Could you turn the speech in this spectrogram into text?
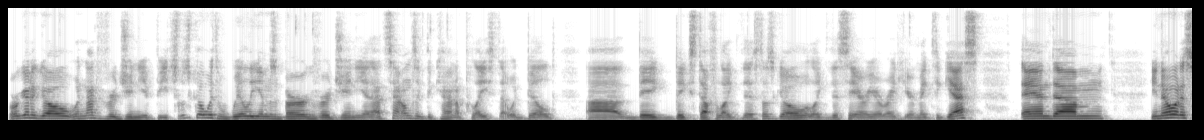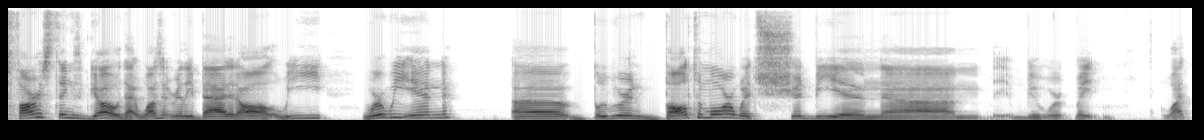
we're gonna go. Well, not Virginia Beach. Let's go with Williamsburg, Virginia. That sounds like the kind of place that would build uh, big big stuff like this. Let's go like this area right here. Make the guess. And um, you know what? As far as things go, that wasn't really bad at all. We were we in uh we were in Baltimore, which should be in um we were, wait what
